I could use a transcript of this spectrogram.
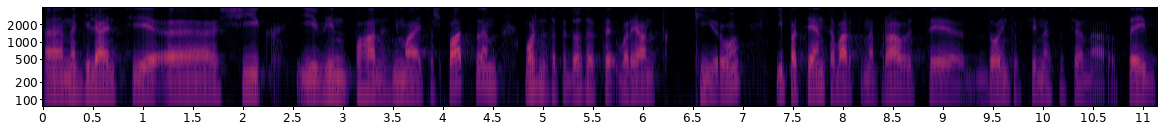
е, на ділянці е, щік, і він погано знімається шпателем, можна запідозрити варіант. Кіру і пацієнта варто направити до інфекційного стаціонару. Цей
